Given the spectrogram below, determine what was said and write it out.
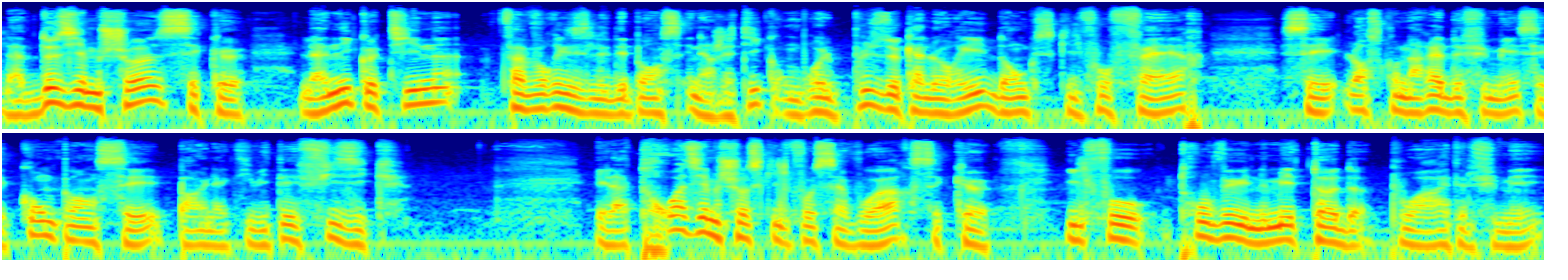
La deuxième chose, c'est que la nicotine favorise les dépenses énergétiques, on brûle plus de calories, donc ce qu'il faut faire, c'est lorsqu'on arrête de fumer, c'est compenser par une activité physique. Et la troisième chose qu'il faut savoir, c'est qu'il faut trouver une méthode pour arrêter de fumer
